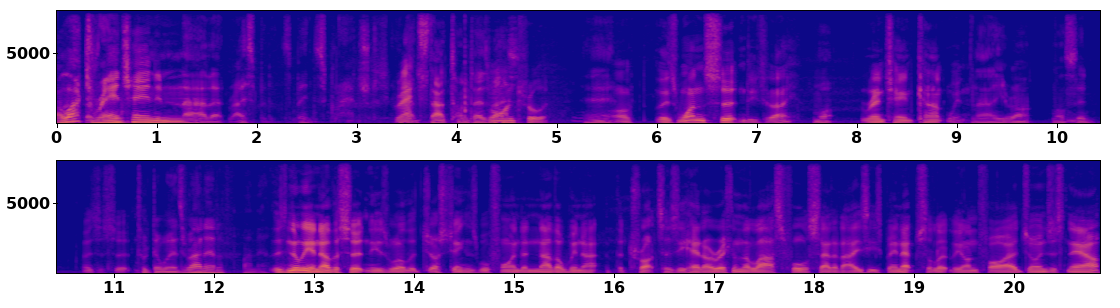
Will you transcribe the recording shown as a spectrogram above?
I liked Ranch Hand in uh, that race, but it's been scratched. Scratched. Start Tonte's Gone race. through it. Yeah. Oh, there's one certainty today. What? Wrench hand can't win. No, you're right. Well said. There's a certainty. Took the words right out of my mouth. There's nearly another certainty as well that Josh Jenkins will find another winner at the trots as he had, I reckon, the last four Saturdays. He's been absolutely on fire. Joins us now,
